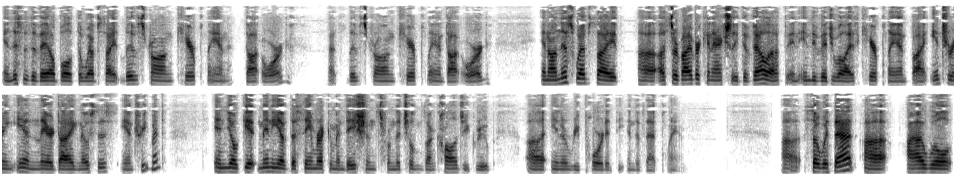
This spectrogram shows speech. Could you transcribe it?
And this is available at the website livestrongcareplan.org. That's livestrongcareplan.org. And on this website, uh, a survivor can actually develop an individualized care plan by entering in their diagnosis and treatment. And you'll get many of the same recommendations from the Children's Oncology Group uh, in a report at the end of that plan. Uh, so with that, uh, I will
